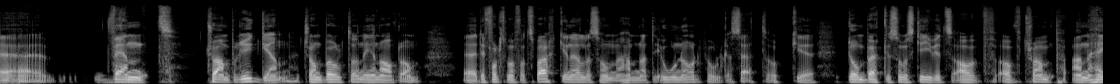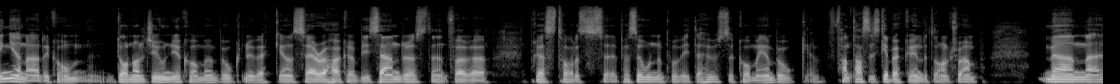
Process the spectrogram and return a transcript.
eh, vänt Trump ryggen. John Bolton är en av dem. Eh, det är folk som har fått sparken eller som har hamnat i onåd på olika sätt. Och eh, de böcker som har skrivits av, av Trump-anhängarna, det kom Donald Jr kom med en bok nu i veckan, Sarah Huckabee Sanders, den förra presstalespersonen på Vita huset, kom med en bok. Fantastiska böcker enligt Donald Trump. Men eh,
